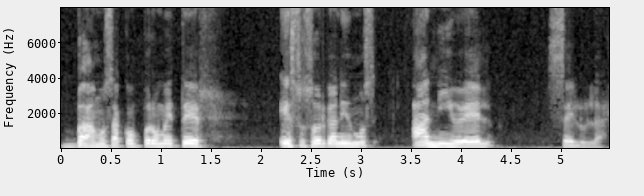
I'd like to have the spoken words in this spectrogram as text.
vamos a comprometer esos organismos a nivel celular.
